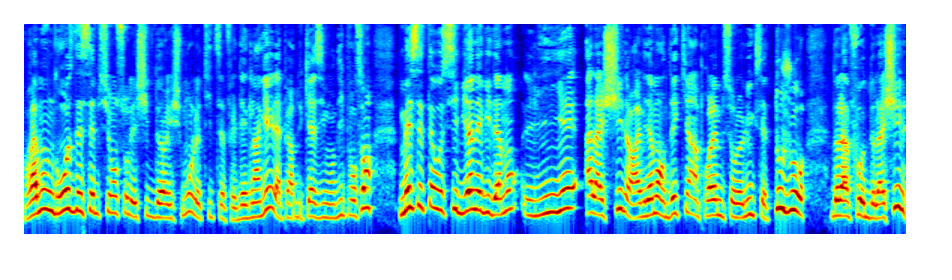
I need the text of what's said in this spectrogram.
vraiment une grosse déception sur les chiffres de Richemont. Le titre s'est fait déglinguer, il a perdu quasiment 10%, mais c'était aussi bien évidemment lié à la Chine. Alors évidemment, dès qu'il y a un problème sur le luxe, c'est toujours de la faute de la Chine,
